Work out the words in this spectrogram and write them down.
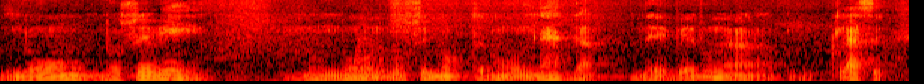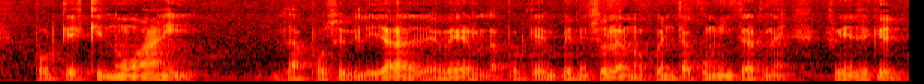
no, no se ve, no, no, no se nota nada de ver una clase, porque es que no hay la posibilidad de verla, porque en Venezuela no cuenta con internet. Fíjense que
